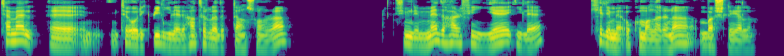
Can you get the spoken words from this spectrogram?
temel e, teorik bilgileri hatırladıktan sonra şimdi med harfi y ile kelime okumalarına başlayalım.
